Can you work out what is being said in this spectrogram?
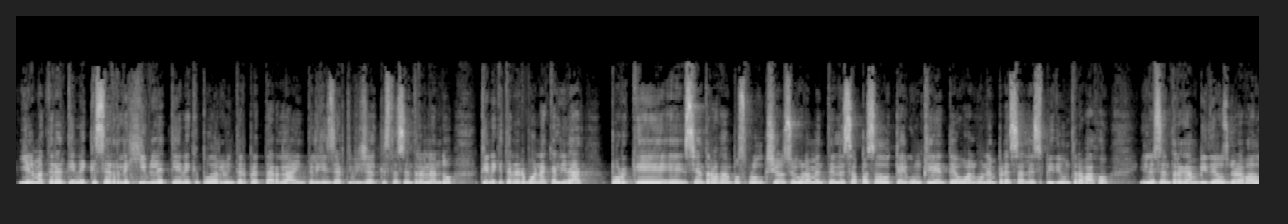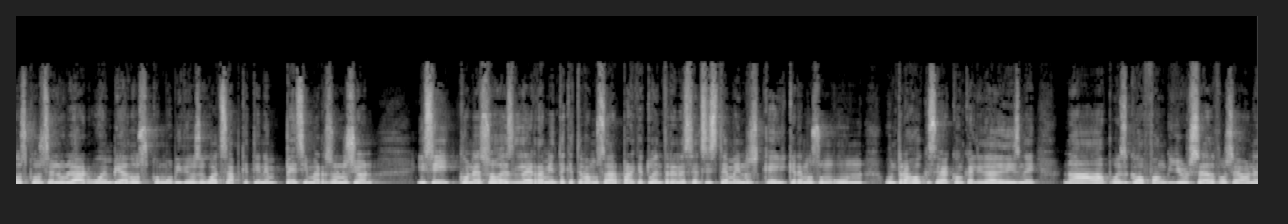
Y el material tiene que ser legible, tiene que poderlo interpretar la inteligencia artificial que estás entrenando, tiene que tener buena calidad, porque eh, si han trabajado en postproducción, seguramente les ha pasado que algún cliente o alguna empresa les pide un trabajo y les entregan videos grabados con celular o enviados como videos de WhatsApp que tienen pésima resolución. Y sí, con eso es la herramienta que te vamos a dar para que tú entrenes el sistema y, nos, que, queremos un, trabajo que se vea con calidad de Disney. No, pues go funk yourself. O sea, honestamente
